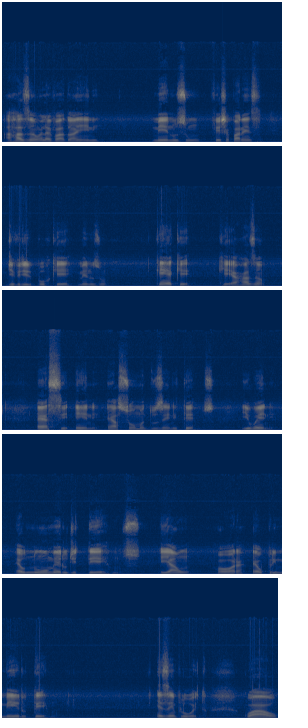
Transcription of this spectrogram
a razão elevado a n menos 1, fecha parênteses, dividido por q menos 1. Quem é q? q é a razão. Sn é a soma dos n termos. E o n é o número de termos e a 1, ora, é o primeiro termo. Exemplo 8. Qual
